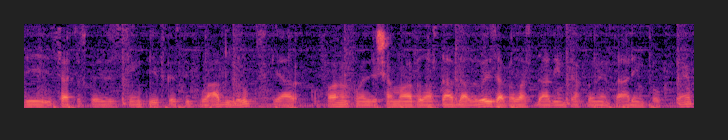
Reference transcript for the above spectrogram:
de certas coisas científicas, tipo Adlux, que é a forma como ele chamou a velocidade da luz, a velocidade interplanetária em pouco tempo,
